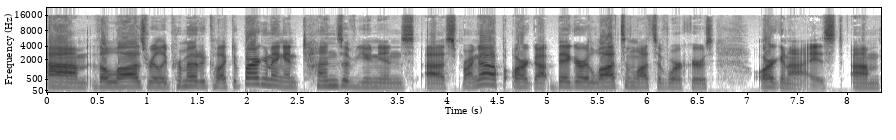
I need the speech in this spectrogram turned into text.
um, the laws really promoted collective bargaining, and tons of unions uh, sprung up or got bigger. Lots and lots of workers organized. Um,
